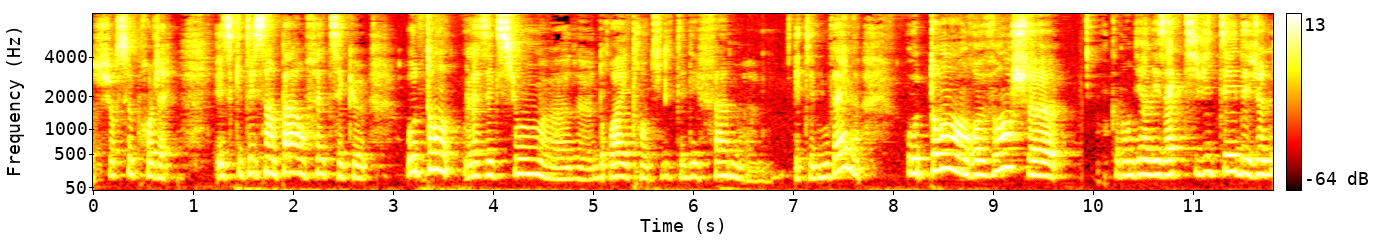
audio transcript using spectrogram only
sur ce projet. Et ce qui était sympa en fait, c'est que autant la section de droit et tranquillité des femmes était nouvelle, autant en revanche comment dire les activités des jeunes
